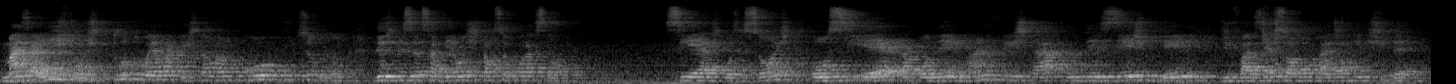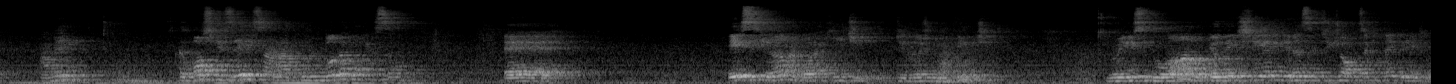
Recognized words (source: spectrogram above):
Mas aí, irmãos, tudo é uma questão, é um corpo funcionando. Deus precisa saber onde está o seu coração se é as posições ou se é para poder manifestar o desejo dele de fazer a sua vontade onde ele estiver. Amém? Eu posso dizer isso, amado, com toda a convicção. É, esse ano agora aqui de, de 2020, no início do ano, eu deixei a liderança de jovens aqui da igreja.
